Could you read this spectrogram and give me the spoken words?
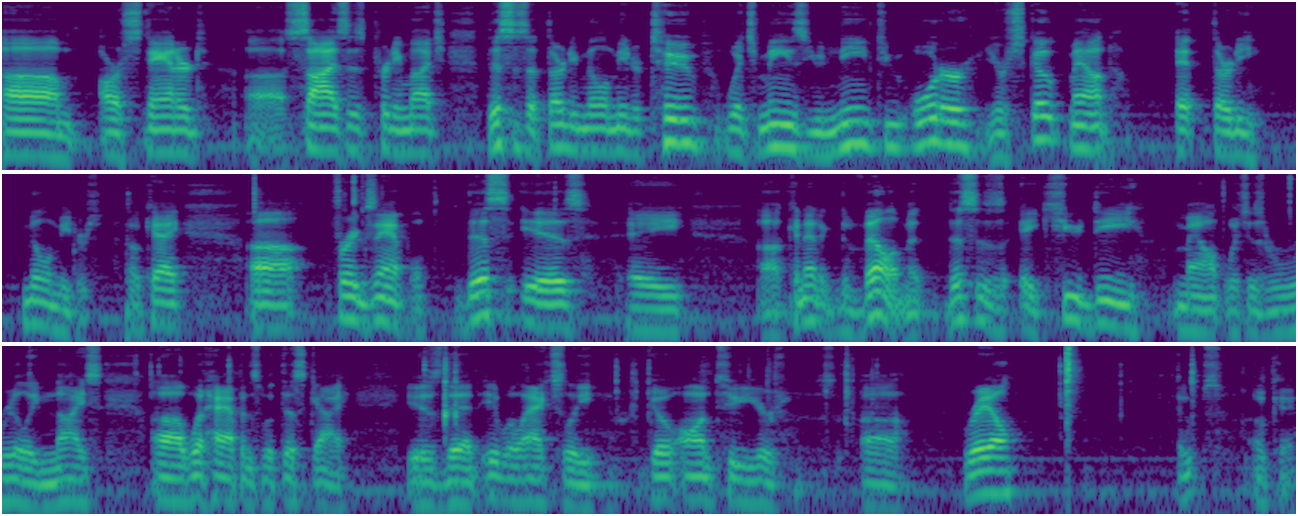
um, are standard uh, sizes pretty much. This is a 30 millimeter tube, which means you need to order your scope mount at 30 millimeters, okay? Uh, for example, this is a uh, Kinetic Development. This is a QD mount, which is really nice. Uh, what happens with this guy is that it will actually go onto your uh, rail. Oops, okay.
